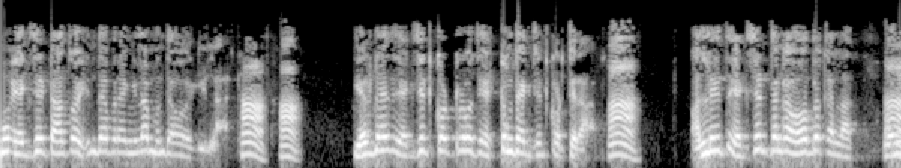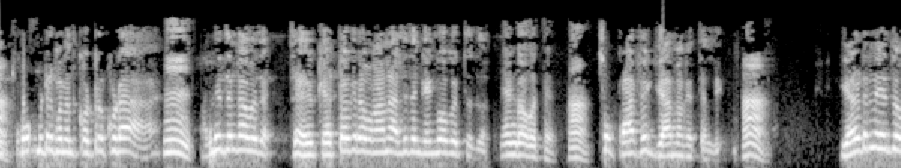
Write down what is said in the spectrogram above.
no exit also ಹಿಂದೆ ಬರಂಗಿಲ್ಲ ಮುಂದೆ ಹೋಗಿಲ್ಲ. ಹಾ ಹಾ. ಎರಡನೇದು ಎಕ್ಸಿಟ್ ಕೊಟ್ಟರು ಎಷ್ಟೊಂದು ಎಕ್ಸಿಟ್ ಕೊಡ್ತೀರಾ? ಅಲ್ಲಿ ಎಕ್ಸಿಟ್ ತನಕ ಹೋಗ್ಬೇಕಲ್ಲ. ಕಿಲೋಮೀಟರ್ ಒಂದೊಂದು ಕೊಟ್ಟರು ಕೂಡ ಅಲ್ಲಿ ತಂಗ ಕೆಟ್ಟೋಗಿರೋ ವಾಹನ ಅಲ್ಲಿ ತನಕ ಹೆಂಗ್ ಹೋಗುತ್ತದು ಹೆಂಗೋಗುತ್ತೆ? ಹಾ. ಸೊ ಟ್ರಾಫಿಕ್ ಜಾಮ್ ಆಗುತ್ತೆ ಅಲ್ಲಿ. ಹಾ. ಎರಡನೇದು.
